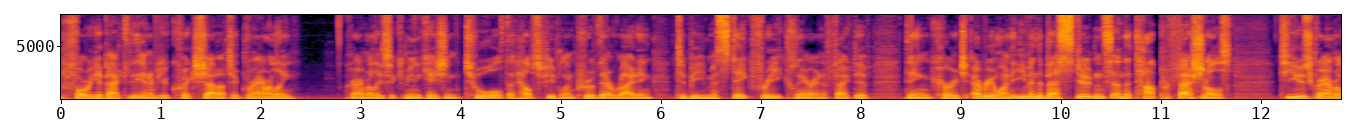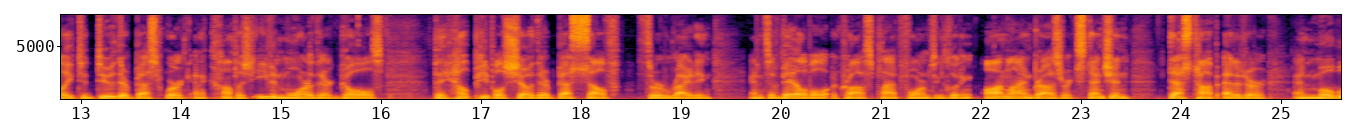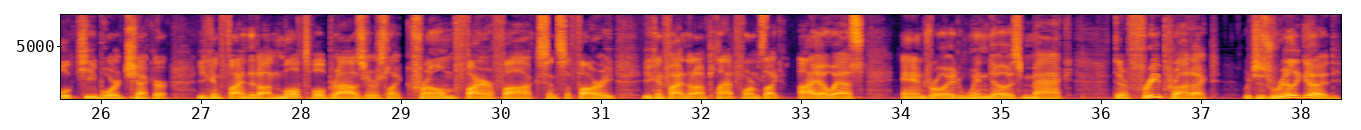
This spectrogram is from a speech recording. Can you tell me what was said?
Before we get back to the interview, quick shout out to Grammarly. Grammarly is a communication tool that helps people improve their writing to be mistake free, clear, and effective. They encourage everyone, even the best students and the top professionals, to use Grammarly to do their best work and accomplish even more of their goals. They help people show their best self through writing, and it's available across platforms including online browser extension, desktop editor, and mobile keyboard checker. You can find it on multiple browsers like Chrome, Firefox, and Safari. You can find it on platforms like iOS, Android, Windows, Mac. Their free product, which is really good,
